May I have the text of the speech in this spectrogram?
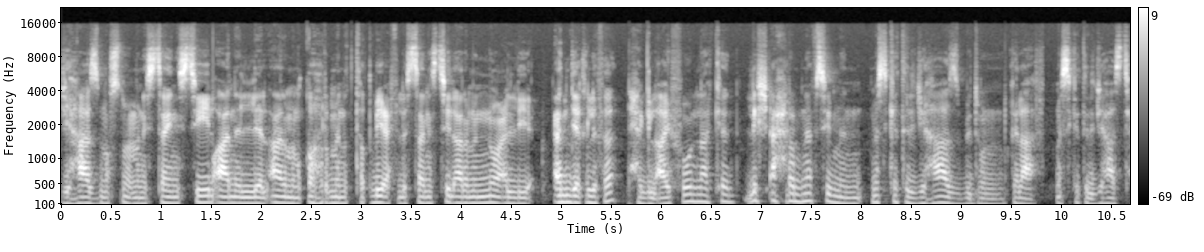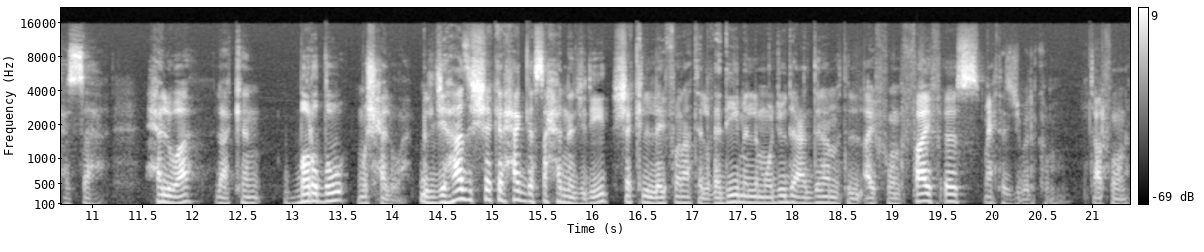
جهاز مصنوع من stainless steel أنا اللي الآن منقهر من التطبيع في ال stainless steel أنا من النوع اللي عندي غلفة حق ال iPhone لكن ليش أحرم نفسي من مسكة الجهاز بدون غلاف؟ مسكة الجهاز تحسه حلوة لكن برضو مش حلوة. الجهاز الشكل حقه صح إنه جديد. شكل ال iPhone ات القديمة اللي موجودة عندنا مثل ال iPhone 5 S ما يحتاج أجيب لكم. تعرفونه؟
